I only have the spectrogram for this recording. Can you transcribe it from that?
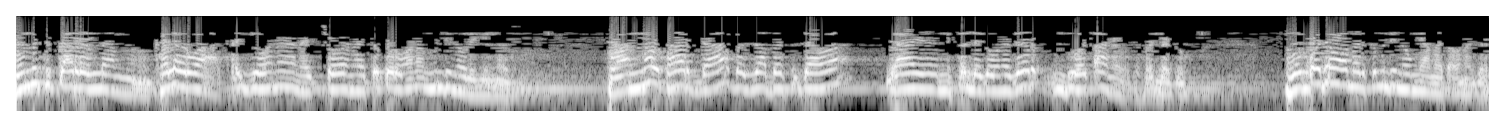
የምትታረላም ከለሯ ቀይ ሆነ ነጭ ሆነ ጥቁር ሆነ ምንድነው ልዩነቱ? ዋናው ታርዳ በዛ በስጋዋ ያ የሚፈልገው ነገር እንዲወጣ ነው ተፈለገው የቆዳዋ መልክ ምንድነው የሚያመጣው ነገር?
